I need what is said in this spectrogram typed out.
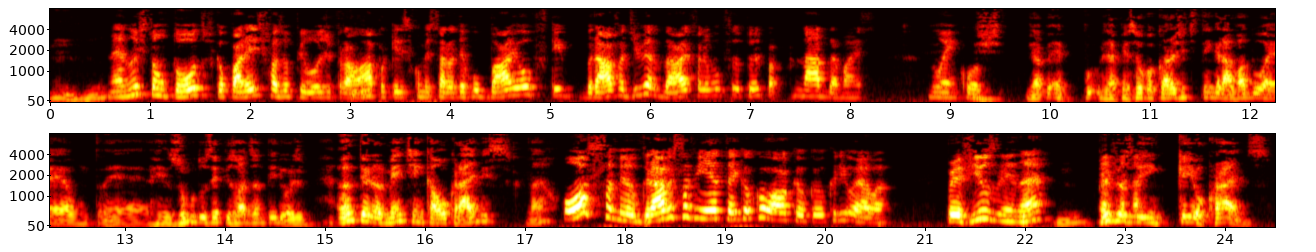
Uhum. Né? Não estão todos, porque eu parei de fazer o piloto para lá, porque eles começaram a derrubar e eu fiquei brava de verdade. Falei, eu vou fazer o piloto pra nada mais no Anchor. Já, é, já pensou que agora a gente tem gravado é, um é, resumo dos episódios anteriores. Anteriormente em Call Crimes, né? Nossa, meu, grava essa vinheta aí que eu coloco, eu, eu crio ela. Previously, né? Hum. Previously in Kill Crimes.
